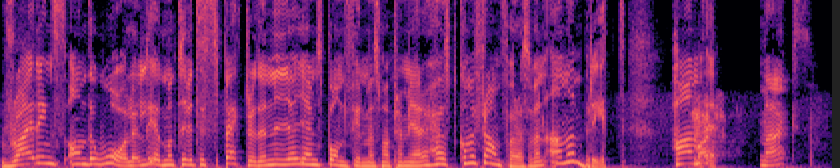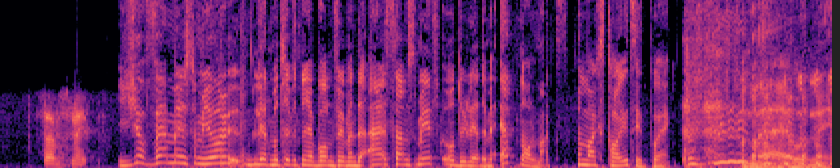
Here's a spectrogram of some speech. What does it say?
Writings on the wall, ledmotivet till Spectre, den nya James Bond-filmen som har premiär i höst, kommer framföras av en annan britt. Han... Max. Max. Sam Smith. Ja, vem är det som gör ledmotivet nya Bondfilmen? Det är Sam Smith och du leder med 1-0 Max. Har Max tagit sitt poäng? Nej, hörni.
